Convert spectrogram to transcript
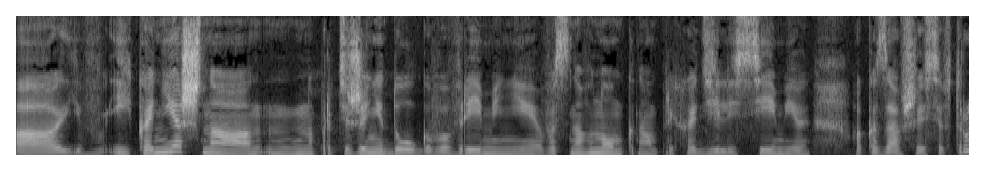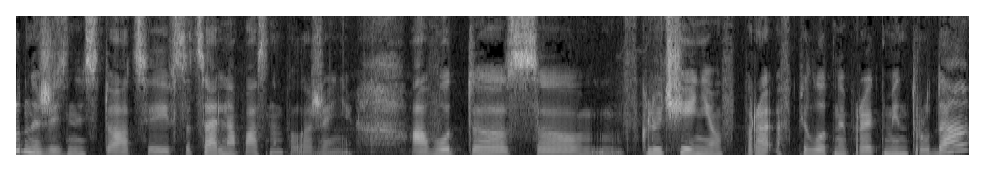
И, конечно, на протяжении долгого времени в основном к нам приходили семьи, оказавшиеся в трудной жизненной ситуации и в социально опасном положении. А вот э, с включением в пилотный проект Минтруда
